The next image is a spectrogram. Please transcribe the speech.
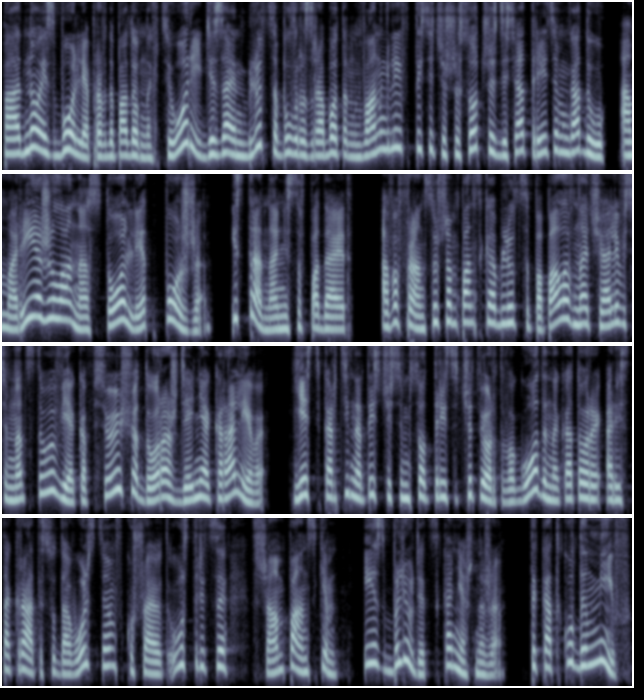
По одной из более правдоподобных теорий, дизайн блюдца был разработан в Англии в 1663 году, а Мария жила на 100 лет позже. И страна не совпадает. А во Францию шампанское блюдце попало в начале 18 века, все еще до рождения королевы. Есть картина 1734 года, на которой аристократы с удовольствием вкушают устрицы с шампанским. Из блюдец, конечно же. Так откуда миф?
